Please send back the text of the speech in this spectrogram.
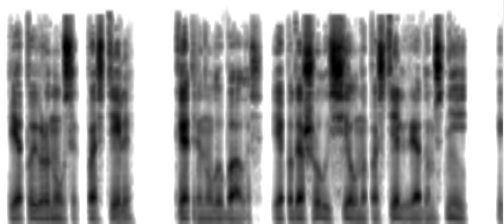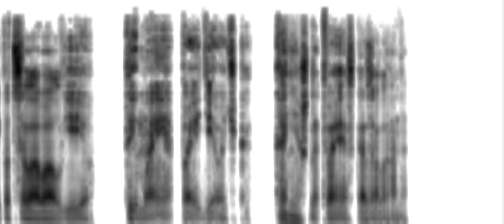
Я повернулся к постели. Кэтрин улыбалась. Я подошел и сел на постель рядом с ней и поцеловал ее. «Ты моя пай девочка». «Конечно, твоя», — сказала она.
